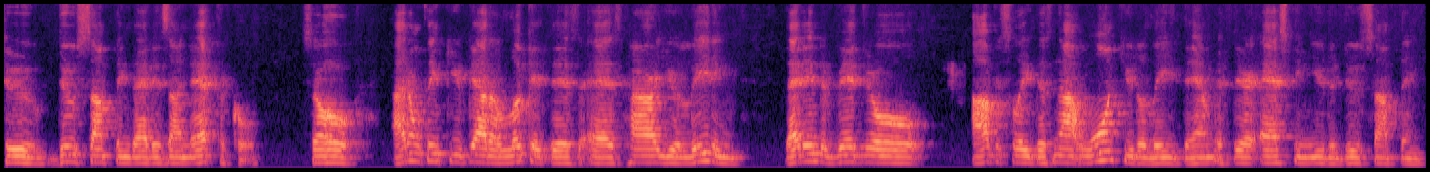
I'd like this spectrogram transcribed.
to do something that is unethical. So I don't think you've got to look at this as how you're leading. That individual obviously does not want you to lead them if they're asking you to do something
